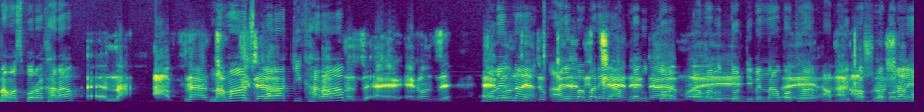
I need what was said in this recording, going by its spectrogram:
নামাজ পড়া খারাপ? না আপনার নামাজ পড়া কি খারাপ? এখন বলেন না আরে বাবারে আপনার উত্তর আমার উত্তর দিবেন না কথা আপনি প্রশ্ন করলেন।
